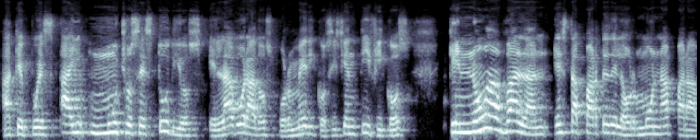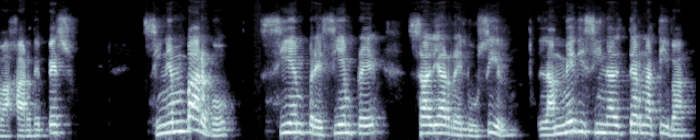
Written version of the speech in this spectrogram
a que pues hay muchos estudios elaborados por médicos y científicos que no avalan esta parte de la hormona para bajar de peso. Sin embargo, siempre, siempre sale a relucir la medicina alternativa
